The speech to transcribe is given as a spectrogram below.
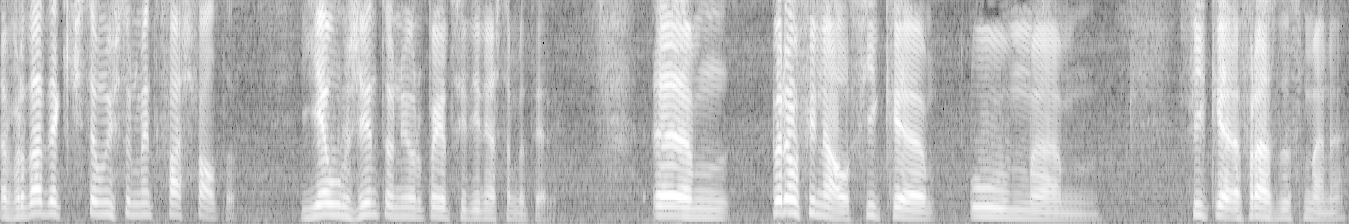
A verdade é que isto é um instrumento que faz falta. E é urgente a União Europeia decidir nesta matéria. Um, para o final fica uma fica a frase da semana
